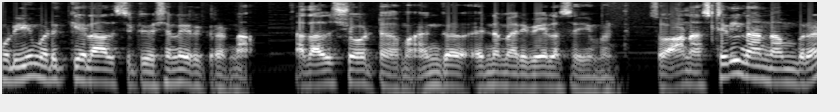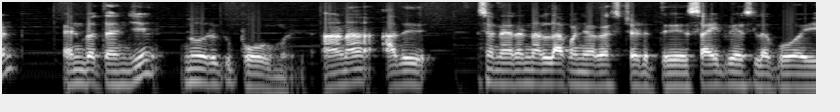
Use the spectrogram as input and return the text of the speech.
முடிவும் எடுக்க இல்லாத சுச்சுவேஷனில் இருக்கிறேன்னா அதாவது ஷார்ட் டேர்மாக எங்கே என்ன மாதிரி வேலை செய்யுமென்ட்டு. ஸோ ஆனால் ஸ்டில் நான் நம்புகிறேன் எண்பத்தஞ்சு நூறுக்கு போகுமென்ட்டு ஆனால் அது சில நேரம் நல்லா கொஞ்சம் ரெஸ்ட் எடுத்து சைட் வேஸில் போய்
